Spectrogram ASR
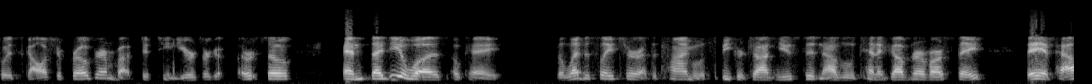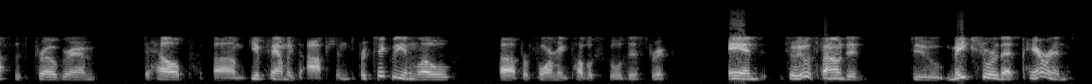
Choice Scholarship Program about 15 years or so. And the idea was okay, the legislature at the time it was Speaker Jon Husted, now the Lieutenant Governor of our state. They had passed this program to help um, give families options, particularly in low uh, performing public school districts. And so it was founded to make sure that parents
